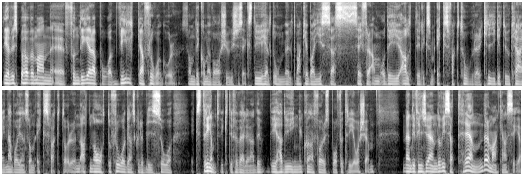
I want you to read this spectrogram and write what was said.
Delvis behöver man eh, fundera på vilka frågor som det kommer vara 2026. Det är ju helt omöjligt. Man kan ju bara gissa sig fram och det är ju alltid liksom X-faktorer. Kriget i Ukraina var ju en sån X-faktor. Att NATO-frågan skulle bli så extremt viktig för väljarna, det, det hade ju ingen kunnat förutspå för tre år sedan. Men det finns ju ändå vissa trender man kan se.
